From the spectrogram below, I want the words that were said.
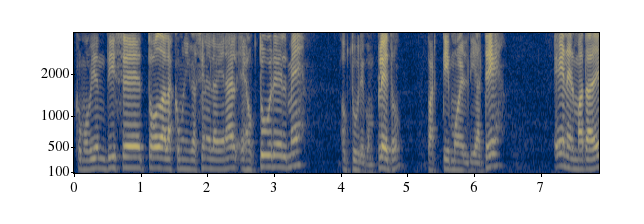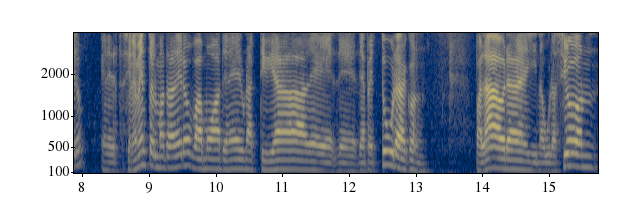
como bien dice todas las comunicaciones de la Bienal, es octubre el mes, octubre completo. Partimos el día 3 en el matadero, en el estacionamiento del matadero. Vamos a tener una actividad de, de, apertura con palabras, inauguración.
